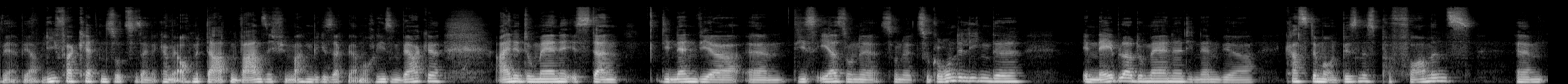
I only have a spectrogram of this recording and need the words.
wir, wir haben Lieferketten sozusagen, da kann man auch mit Daten wahnsinnig viel machen. Wie gesagt, wir haben auch Riesenwerke. Eine Domäne ist dann die nennen wir, ähm, die ist eher so eine, so eine zugrunde liegende Enabler-Domäne, die nennen wir Customer und Business Performance ähm,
